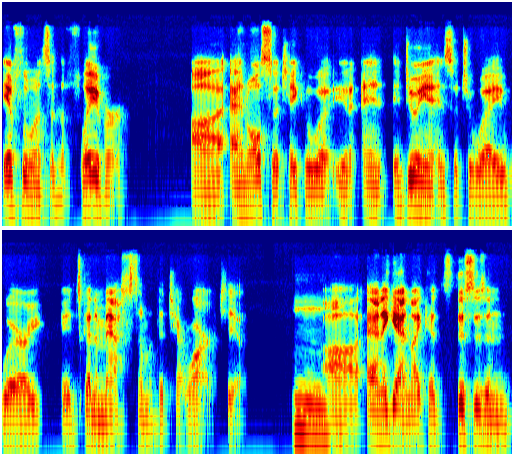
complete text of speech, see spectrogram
influence on the flavor, uh, and also take away you know, and, and doing it in such a way where it's going to mask some of the terroir too. Mm. Uh, and again, like it's this isn't.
